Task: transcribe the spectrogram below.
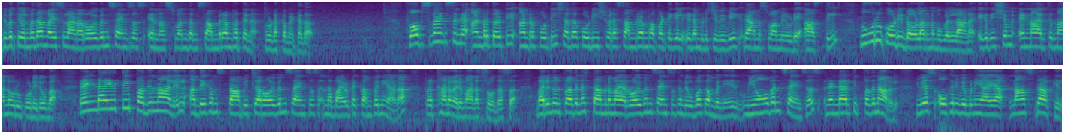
ഇരുപത്തിയൊൻപതാം വയസ്സിലാണ് റോയ്വൻ സയൻസസ് എന്ന സ്വന്തം സംരംഭത്തിന് തുടക്കമിട്ടത്. ഫോബ്സ് മാക്സിന്റെ അണ്ടർ തേർട്ടി അണ്ടർ ഫോർട്ടി ശതകോടീശ്വര സംരംഭ പട്ടികയിൽ ഇടം പിടിച്ച വിവേക് രാമസ്വാമിയുടെ ആസ്തി നൂറ് കോടി ഡോളറിന് മുകളിലാണ്. ഏകദേശം എണ്ണായിരത്തി നാനൂറ് കോടി രൂപ. രണ്ടായിരത്തി പതിനാലിൽ അദ്ദേഹം സ്ഥാപിച്ച റോയ്വൻ സയൻസസ് എന്ന ബയോടെക് കമ്പനിയാണ് പ്രധാന വരുമാന സ്രോതസ് മരുന്നുൽപാദന സ്ഥാപനമായ റോയ്വൻ സയൻസസിന്റെ ഉപകമ്പനി മിയോവൻ സയൻസസ് രണ്ടായിരത്തി പതിനാറിൽ യു എസ് ഓഹരി വിപണിയായ നാസ്ഡാക്കിൽ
